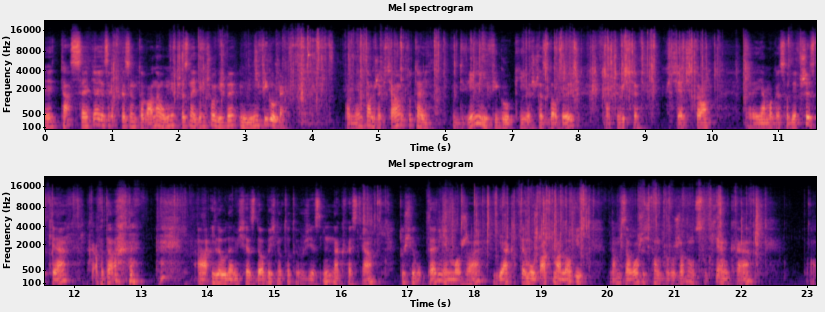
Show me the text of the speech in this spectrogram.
y, ta seria jest reprezentowana u mnie przez największą liczbę minifigurek. Pamiętam, że chciałem tutaj dwie minifigurki jeszcze zdobyć. Oczywiście chcieć to ja mogę sobie wszystkie, prawda? A ile uda mi się zdobyć, no to to już jest inna kwestia. Tu się upewnię może, jak temu Batmanowi mam założyć tą różową sukienkę, bo,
